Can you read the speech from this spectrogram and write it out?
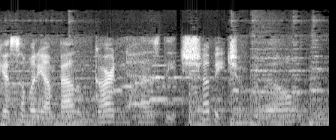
guess somebody on Balamb Garden has the chubby Chocobo.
